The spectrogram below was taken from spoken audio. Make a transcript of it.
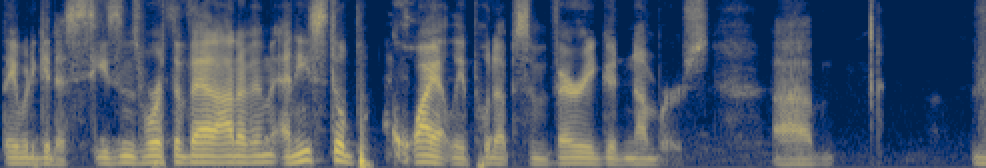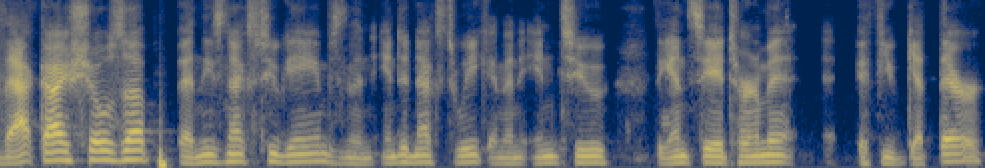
they would get a season's worth of that out of him. And he still quietly put up some very good numbers. Um, that guy shows up in these next two games and then into next week and then into the NCAA tournament. If you get there,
